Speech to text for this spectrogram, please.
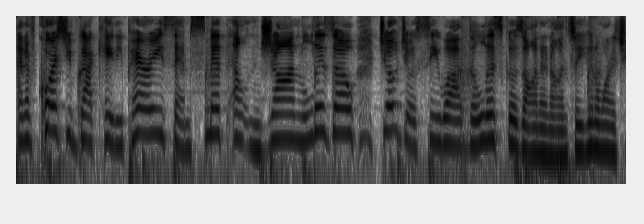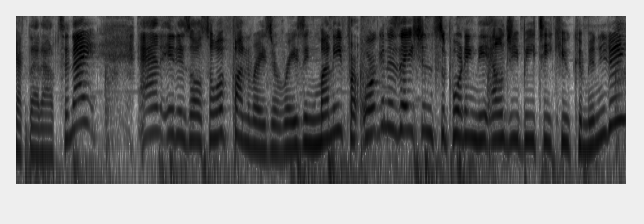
And of course, you've got Katy Perry, Sam Smith, Elton John, Lizzo, JoJo Siwa. The list goes on and on. So you're going to want to check that out tonight. And it is also a fundraiser raising money for organizations supporting the LGBTQ community.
